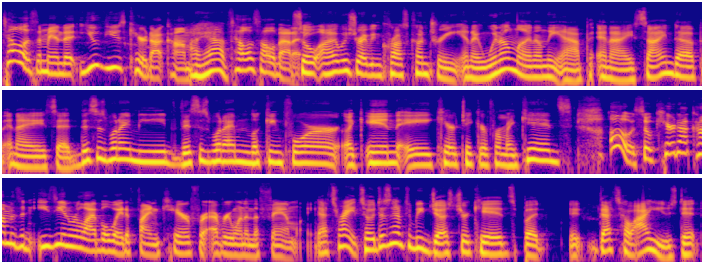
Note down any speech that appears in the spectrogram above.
Tell us, Amanda, you've used Care.com. I have. Tell us all about it. So I was driving cross country and I went online on the app and I signed up and I said, This is what I need. This is what I'm looking for, like in a caretaker for my kids. oh, so Care.com is an easy and reliable way to find care for everyone in the family. That's right. So it doesn't have to be just your kids, but it, that's how I used it.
